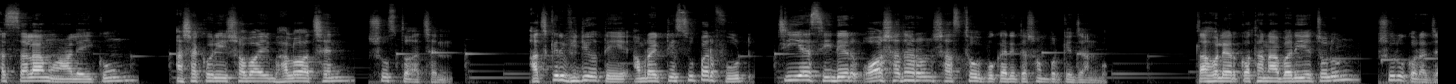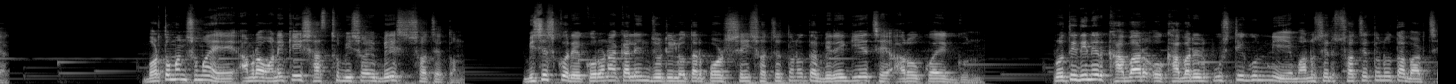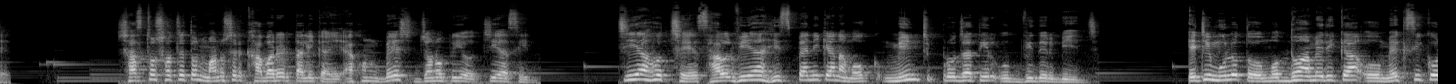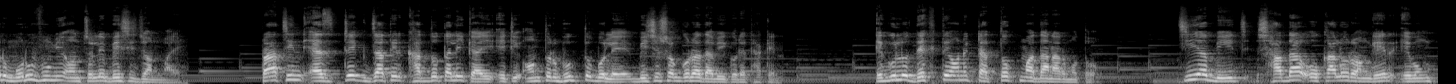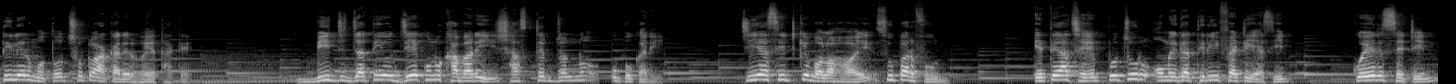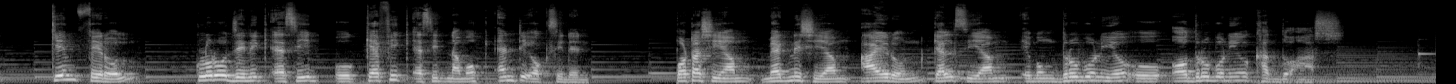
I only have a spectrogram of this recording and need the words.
আসসালামু আলাইকুম। আশা করি সবাই ভালো আছেন, সুস্থ আছেন। আজকের ভিডিওতে আমরা একটি সুপারফুড, চিয়া সিডের অসাধারণ স্বাস্থ্য উপকারিতা সম্পর্কে জানব। তাহলে আর কথা না বাড়িয়ে চলুন, শুরু করা যাক। বর্তমান সময়ে আমরা অনেকেই স্বাস্থ্য বিষয়ে বেশ সচেতন। বিশেষ করে করোনাকালীন জটিলতার পর সেই সচেতনতা বেড়ে গিয়েছে আরও কয়েক গুণ। প্রতিদিনের খাবার ও খাবারের পুষ্টিগুণ নিয়ে মানুষের সচেতনতা বাড়ছে। স্বাস্থ্য সচেতন মানুষের খাবারের তালিকায় এখন বেশ জনপ্রিয় চিয়া সিড। চিয়া হচ্ছে সালভিয়া হিসপ্যানিকা নামক মিন্ট প্রজাতির উদ্ভিদের বীজ। এটি মূলত মধ্য আমেরিকা ও মেক্সিকোর মরুভূমি অঞ্চলে বেশি জন্মায়। প্রাচীন অ্যাজটেক জাতির খাদ্য তালিকায় এটি অন্তর্ভুক্ত বলে বিশেষজ্ঞরা দাবি করে থাকেন। এগুলো দেখতে অনেকটা তোকমা দানার মতো। চিয়া বীজ সাদা ও কালো রঙের এবং তিলের মতো ছোট আকারের হয়ে থাকে। বীজ জাতীয় যে কোনো খাবারই স্বাস্থ্যের জন্য উপকারী। চিয়া সিডকে বলা হয় সুপারফুড। এতে আছে প্রচুর omega three fatty acid, quercetin, kaempferol, chlorogenic acid ও ক্যাফিক অ্যাসিড নামক antioxidant. Potassium magnesium iron, calcium এবং দ্রবণীয় ও অদ্রবণীয় খাদ্য আঁশ।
